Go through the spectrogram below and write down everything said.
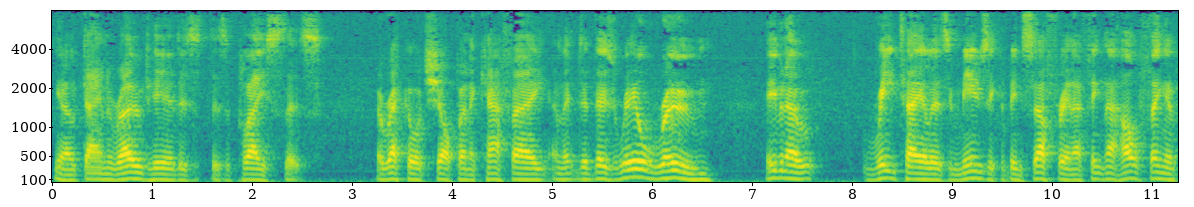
you know down the road here, there's there's a place that's a record shop and a cafe, and it, there's real room. Even though retailers and music have been suffering, I think that whole thing of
